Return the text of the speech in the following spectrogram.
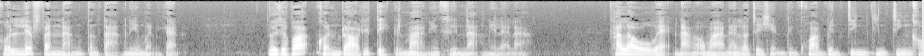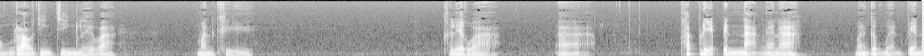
คนเล็บฟันหนังต่าง ๆ นี่เหมือนกัน โดยเฉพาะคนเราที่ติดกันมากนี่คือหนังนี่แหละนะถ้าเราแหวกหนังออกมานะเราจะเห็นถึงความเป็นจริงจริง ๆ ของเราจริง ๆ เลยว่ามันคือเขาเรียกว่าอ่า ถ้าเปรียบเป็นหนังอะนะมันก็เหมือนเป็น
